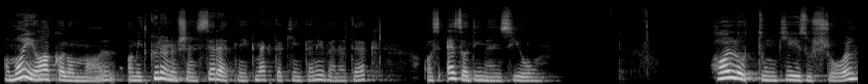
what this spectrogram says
A mai alkalommal, amit különösen szeretnék megtekinteni veletek, az ez a dimenzió. Hallottunk Jézusról,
